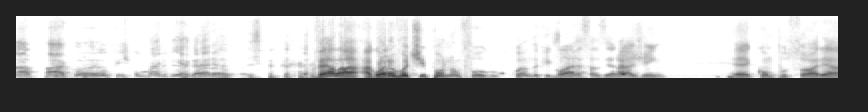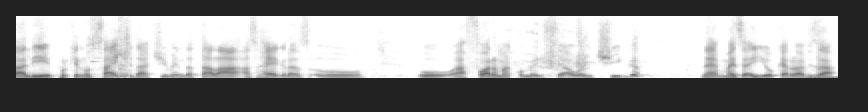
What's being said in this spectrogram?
Ah, Paco, eu fiz com o Mário Vergara, rapaz. Vela, agora eu vou te pôr no fogo. Quando que Bora. começa a zeragem é, compulsória ali, porque no site da Ativa ainda está lá as regras, o, o, a forma comercial antiga, né? Mas aí eu quero avisar:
